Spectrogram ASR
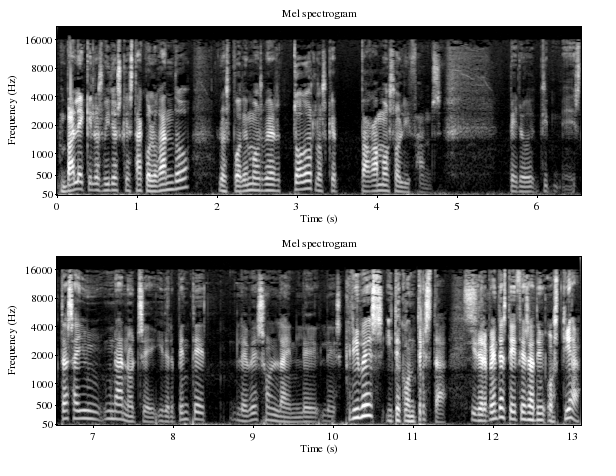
vale que los vídeos que está colgando los podemos ver todos los que pagamos OnlyFans. Pero estás ahí un- una noche y de repente le ves online, le, le escribes y te contesta. Y de repente te dices a ti, hostia,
